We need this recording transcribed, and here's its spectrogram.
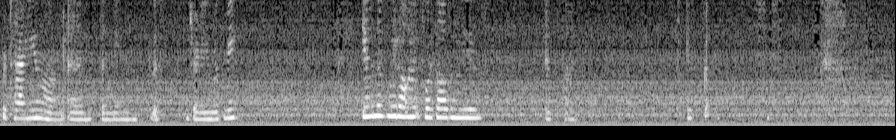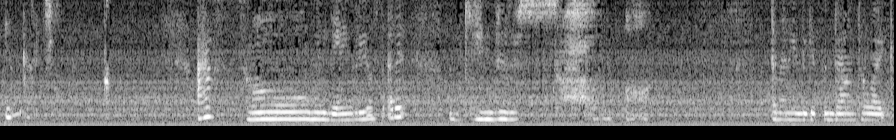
for tagging along and spending this journey with me. Even if we don't hit 4,000 views, it's fine. It's good. It's Gucci. I have so many gaming videos to edit. The gaming videos are so long. And I need to get them down to like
